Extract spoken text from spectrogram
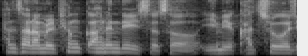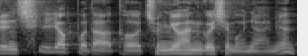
한 사람을 평가하는 데 있어서 이미 갖추어진 실력보다 더 중요한 것이 뭐냐 하면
